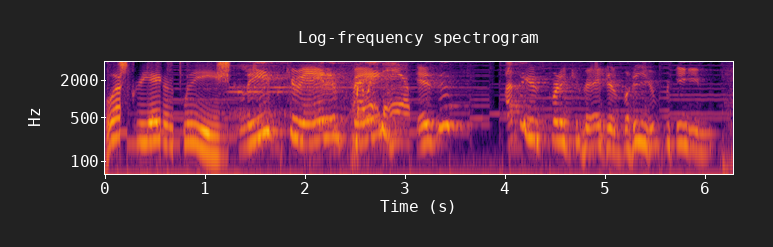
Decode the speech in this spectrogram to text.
Less creative, please. Least creative face? Is it? I think it's pretty creative. What do you mean?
